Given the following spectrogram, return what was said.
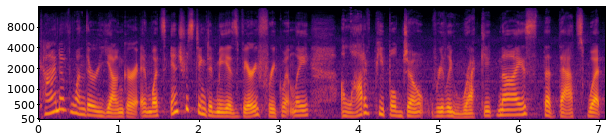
kind of when they're younger. And what's interesting to me is very frequently, a lot of people don't really recognize that that's what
